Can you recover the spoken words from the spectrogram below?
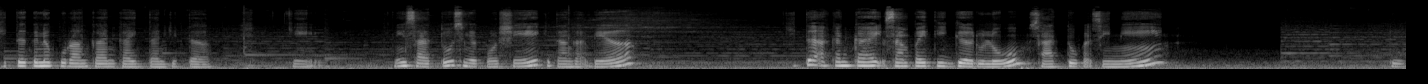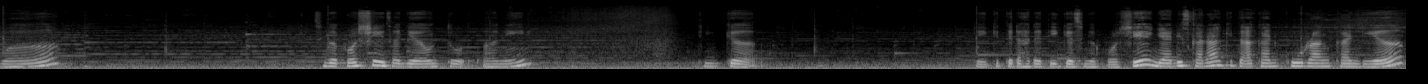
kita kena kurangkan kaitan kita Okey. Ni satu single crochet kita anggap dia. Kita akan kait sampai tiga dulu. Satu kat sini. Dua. Single crochet saja untuk uh, ni. Tiga. Okay, kita dah ada tiga single crochet. Jadi sekarang kita akan kurangkan dia.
